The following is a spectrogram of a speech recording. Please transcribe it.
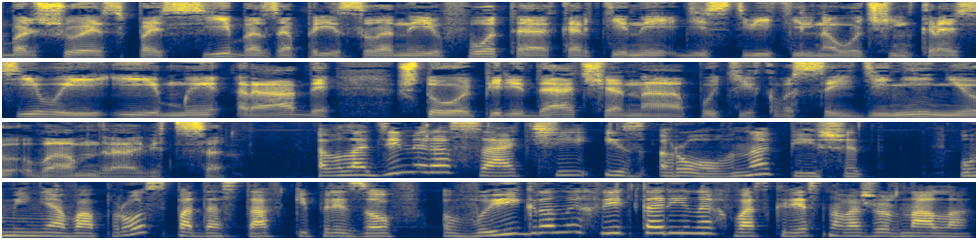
большое спасибо за присланные фото. Картины действительно очень красивые, и мы рады, что передача на пути к воссоединению вам нравится. Владимир Асачи из Ровно пишет. У меня вопрос по доставке призов, выигранных в викторинах воскресного журнала.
